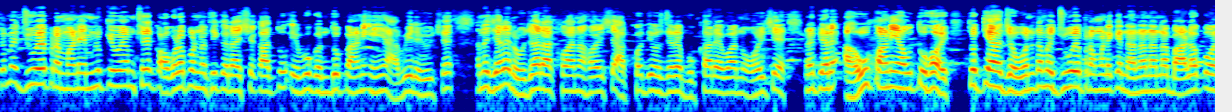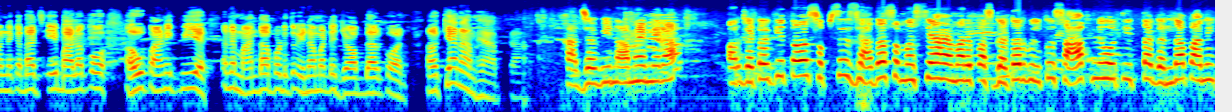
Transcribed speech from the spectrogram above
તમે જુઓ એ પ્રમાણે એમનું કેવું એમ છે કે કોગળો પણ નથી કરાવી શકાતું એવું ગંદુ પાણી અહીંયા આવી રહ્યું છે અને જ્યારે રોજા રાખવાના હોય છે આખો દિવસ જ્યારે ભૂખા રહેવાનું હોય છે અને ત્યારે આવું પાણી આવતું હોય તો ક્યાં જવું અને તમે જુઓ એ પ્રમાણે કે નાના નાના બાળકો અને કદાચ એ બાળકો આવું પાણી પીએ અને માંદા પડે તો એના માટે જવાબદાર કોણ અ, क्या नाम है आपका खाजर भी नाम है मेरा और गटर की तो सबसे ज़्यादा समस्या है हमारे पास गटर बिल्कुल साफ़ नहीं होती इतना गंदा पानी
